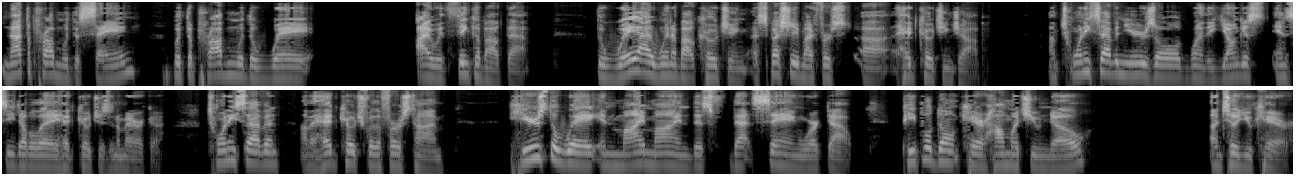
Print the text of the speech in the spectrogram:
not the problem with the saying, but the problem with the way I would think about that. The way I went about coaching, especially my first uh, head coaching job. I'm 27 years old, one of the youngest NCAA head coaches in America. 27, I'm a head coach for the first time. Here's the way in my mind this that saying worked out. People don't care how much you know until you care.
